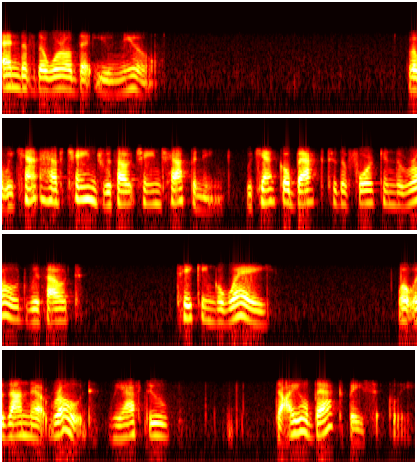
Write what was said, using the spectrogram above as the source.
End of the world that you knew. But we can't have change without change happening. We can't go back to the fork in the road without taking away what was on that road. We have to dial back, basically.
